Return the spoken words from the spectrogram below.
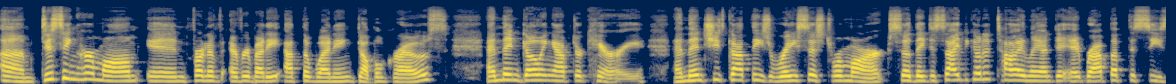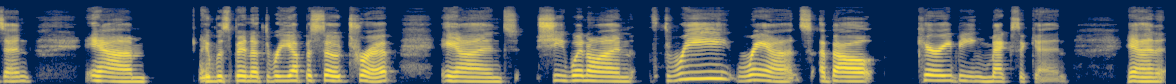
um, dissing her mom in front of everybody at the wedding, double gross, and then going after Kary. And then she's got these racist remarks. So they decide to go to Thailand to eh, wrap up the season. And it was been a three episode trip. And she went on three rants about Kary being Mexican. And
